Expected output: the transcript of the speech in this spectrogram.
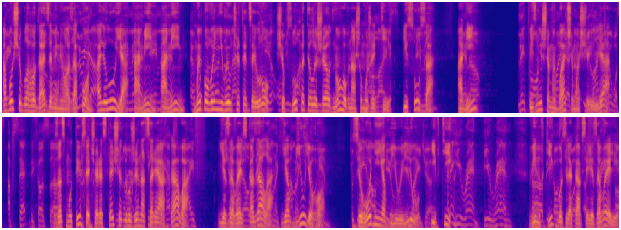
або що благодать замінила закон. Алілуя! Амінь. Амінь. Ми повинні вивчити цей урок, щоб слухати лише одного в нашому житті Ісуса. Амінь. Пізніше ми бачимо, що Ілля Засмутився через те, що дружина царя Ахава Єзавель сказала: Я вб'ю його. Сьогодні я вб'ю Іллю і втік. Він втік, бо злякався Єзавелі.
